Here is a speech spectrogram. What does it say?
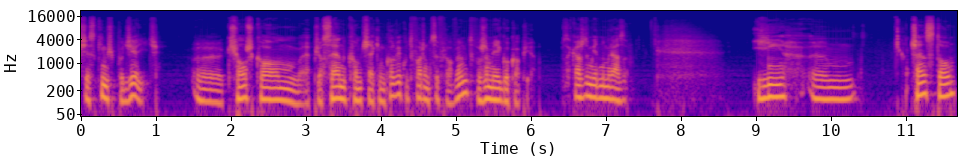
się z kimś podzielić książką, piosenką czy jakimkolwiek utworem cyfrowym, tworzymy jego kopię. Za każdym jednym razem. I um, często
